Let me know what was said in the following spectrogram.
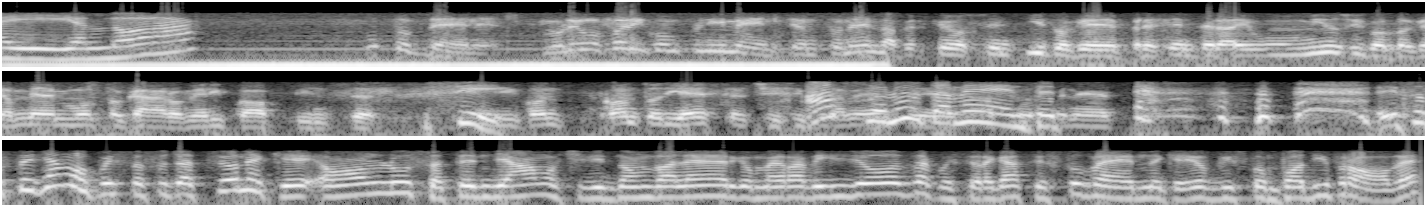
stai allora? Tutto bene, volevo fare i complimenti Antonella perché ho sentito che presenterai un musical che a me è molto caro, Mary Poppins. Sì. Con, conto di esserci sicuramente. Assolutamente. Sosteniamo questa associazione che Onlus, attendiamoci di Don Valerio, meravigliosa, queste ragazze stupende che io ho visto un po' di prove,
